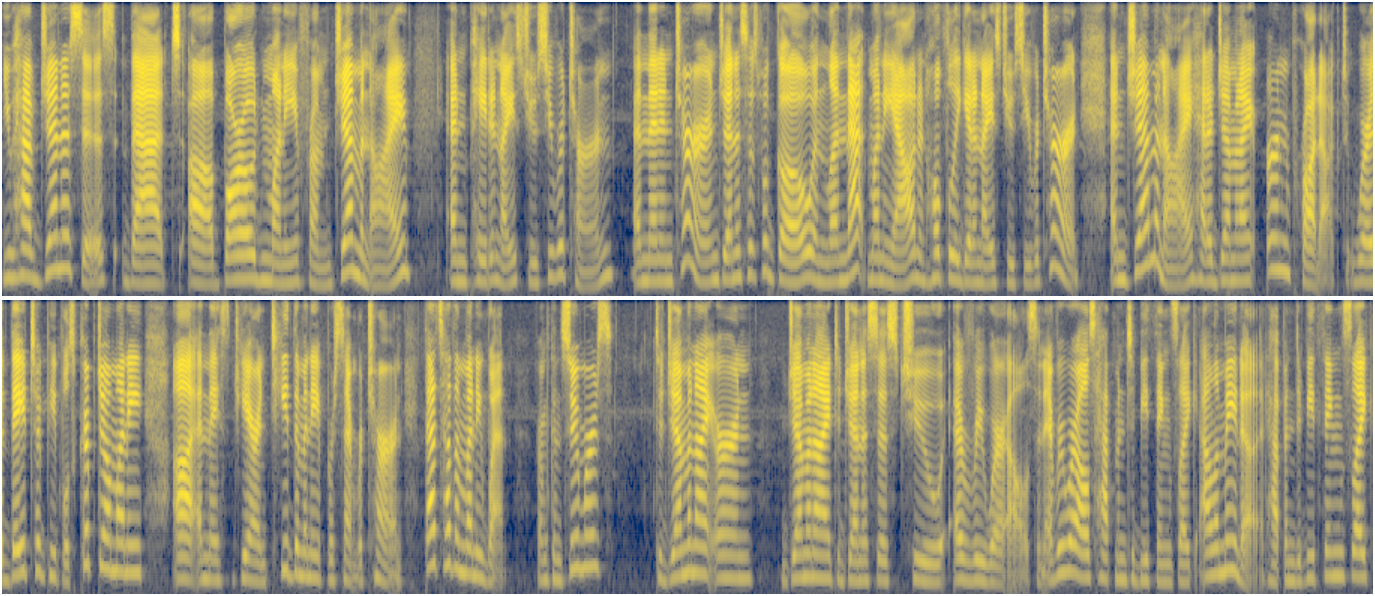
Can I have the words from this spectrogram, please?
you have Genesis that uh, borrowed money from Gemini and paid a nice juicy return. And then in turn, Genesis would go and lend that money out and hopefully get a nice juicy return. And Gemini had a Gemini Earn product where they took people's crypto money uh, and they guaranteed them an 8% return. That's how the money went from consumers to Gemini Earn Gemini to Genesis to everywhere else. And everywhere else happened to be things like Alameda. It happened to be things like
